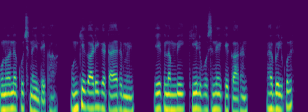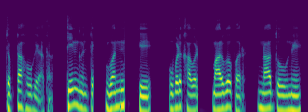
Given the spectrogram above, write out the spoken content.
उन्होंने कुछ नहीं देखा। उनकी गाड़ी के टायर में एक लंबी कील घुसने के कारण वह बिल्कुल चपटा हो गया था। तीन घंटे वन के उबड़ खाबड़ मार्गों पर ना तो उन्हें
